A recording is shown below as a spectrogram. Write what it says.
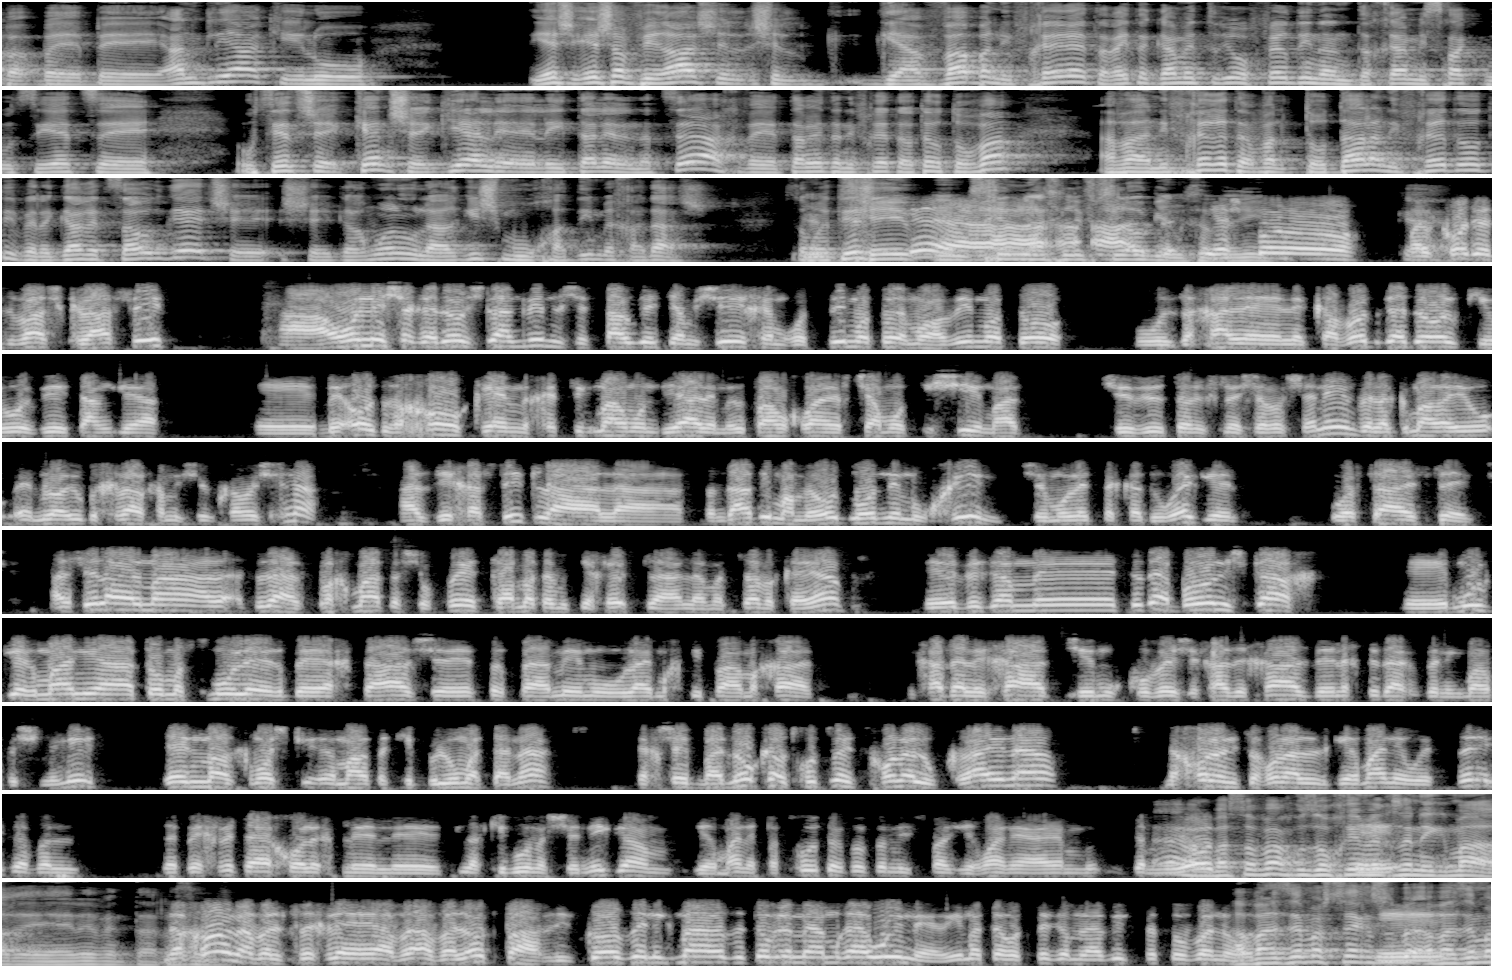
באנגליה, כאילו, יש, יש אווירה של, של גאווה בנבחרת, ראית גם את ריו פרדיננד אחרי המשחק, הוא צייץ, אה, הוא צייץ שכן, שהגיע ל- לאיטליה לנצח, והייתה באמת הנבחרת היותר טובה, אבל הנבחרת, אבל תודה לנבחרת הזאת ולגארת' סאוטגייט, ש, שגרמו לנו להרגיש מאוחדים מחדש. זאת אומרת, יש... כן, הם צריכים ה- להחליף סלוגן, יש חברים. פה כן. מלכודת דבש קלאסית. העונש הגדול של האנגלים זה שסאוגט ימשיך, הם רוצים אותו, הם אוהבים אותו, הוא זכה לכבוד גדול, כי הוא הביא את אנגליה אה, מאוד רחוק, כן, חצי גמר מונדיאל, הם היו פעם אחרונה 1990, עד שהביאו אותו לפני שלוש שנים, ולגמר היו, הם לא היו בכלל 55 שנה. אז יחסית לסטנדרטים המאוד מאוד נמוכים של מולדת הכדורגל, הוא עשה הישג. השאלה על מה, אתה יודע, על סמך מה אתה שופט, כמה אתה מתייחס למצב הקיים, אה, וגם, אה, אתה יודע, בוא לא נשכח, אה, מול גרמניה, תומאס מולר בהחטאה שעשר פעמים הוא אולי מחטיא פעם אחת, אחד על אחד, שאם הוא כובש אחד אחד, ולך תדע איך זה נגמר בשמינית. דנמרק, כמו שאמרת, קיבלו מתנה, כך שבנוקאוט, חוץ מניצחון על אוקראינה, נכון, הניצחון על גרמניה הוא הישג, אבל זה בהחלט היה יכול ללכת לכיוון השני גם. גרמניה פתחו יותר טוב את המשחק, גרמניה היה אה, הזדמנויות. בסוף אנחנו זוכרים אה, איך זה נגמר, אה, לבנטל. נכון, אבל צריך ל... אבל, עוד פעם, לזכור זה נגמר, זה טוב למהמרי הווינר. אם אתה רוצה גם להביא קצת תובנות. אבל זה מה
